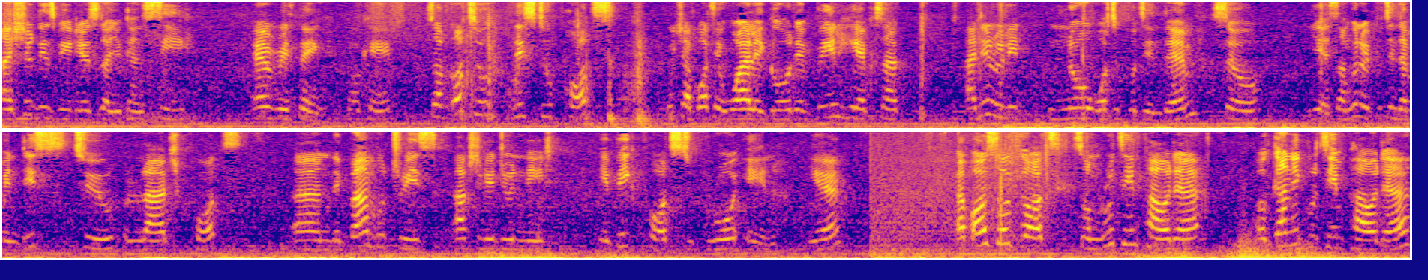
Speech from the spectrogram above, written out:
I shoot these videos so that you can see everything okay? So I've got two these two pots which I bought a while ago. They've been here because I, I didn't really know what to put in them. So yes I'm going to be putting them in these two large pots. And the bamboo trees actually do need a big pot to grow in yeah? I've also got some rooting powder, organic rooting powder.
